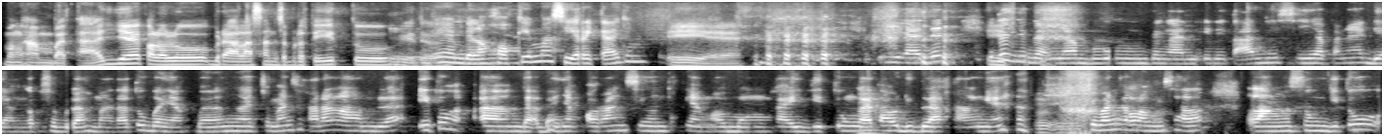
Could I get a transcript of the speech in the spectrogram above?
menghambat aja kalau lu beralasan seperti itu iya. gitu. Iya, yang bilang hoki mah sirik aja. Iya. iya dan itu juga nyambung dengan ini tadi sih apa namanya dianggap sebelah mata tuh banyak banget. Cuman sekarang alhamdulillah itu eh, nggak uh, banyak orang sih untuk yang ngomong kayak gitu, nggak hmm. tahu di belakangnya. Cuman kalau misal langsung gitu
